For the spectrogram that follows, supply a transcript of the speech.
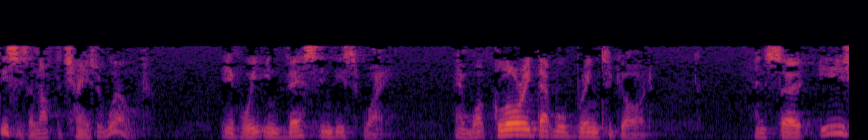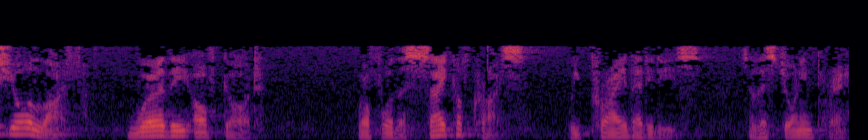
This is enough to change the world if we invest in this way. And what glory that will bring to God. And so, is your life worthy of God? Well, for the sake of Christ, we pray that it is. So let's join in prayer.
